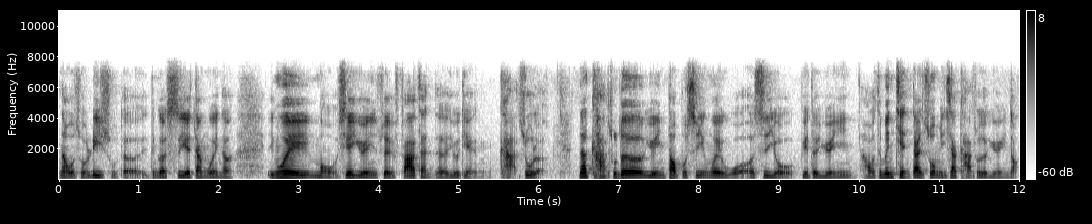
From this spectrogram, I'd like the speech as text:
那我所隶属的那个事业单位呢，因为某些原因，所以发展的有点卡住了。那卡住的原因倒不是因为我，而是有别的原因。好，我这边简单说明一下卡住的原因哦，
